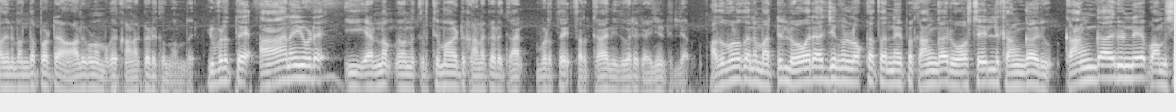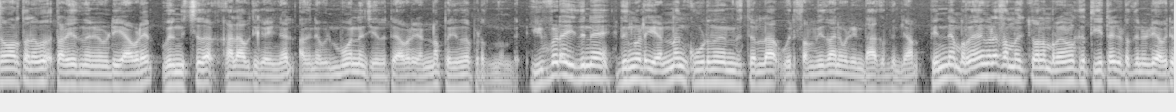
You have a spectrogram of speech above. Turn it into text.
അതിന് ബന്ധപ്പെട്ട ആളുകളും ഒക്കെ കണക്കെടുക്കുന്നുണ്ട്. ഇവിടുത്തെ ആനയുടെ ഈ എണ്ണം ഒന്ന് കൃത്യമായിട്ട് കണക്കെടുക്കാൻ ഇവിടുത്തെ സർക്കാരിന് ഇതുവരെ കഴിഞ്ഞിട്ടില്ല. അതുപോലെ തന്നെ മറ്റ് ലോകരാജ്യങ്ങളിലൊക്കെ തന്നെ ഇപ്പോൾ കങ്കാരു ഓസ്ട്രേലിയയിൽ കങ്കാരു കങ്കാരുവിന്റെ വംശവർത്തനവ് തടയുന്നതിന് വേണ്ടി അവിടെ ഒരു നിശ്ചിത കാലാവധി കഴിഞ്ഞാൽ അതിനെ ഉന്മൂലനം ചെയ്തിട്ട് അവിടെ എണ്ണം പരിമിതപ്പെടുത്തുന്നുണ്ട്. ഇവിടെ ഇതിനെ ഇതുങ്ങളുടെ എണ്ണം കൂടുന്നതിനനുസരിച്ചുള്ള ഒരു സംവിധാനം ഇവിടെ ഉണ്ടാക്കുന്നില്ല. പിന്നെ മൃഗങ്ങളെ സംബന്ധിച്ചോളം മൃഗങ്ങൾക്ക് തീറ്റ കിട്ടുന്നതിന് വേണ്ടി അവർ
